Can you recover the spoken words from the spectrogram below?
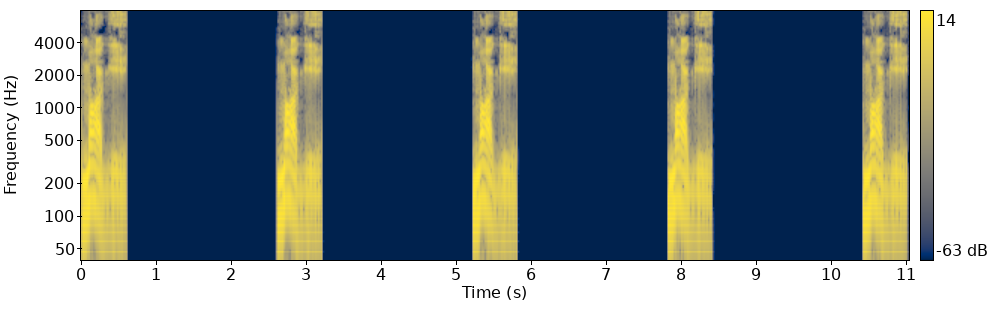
Maggie. Maggie. Maggie. Maggie. Maggie.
